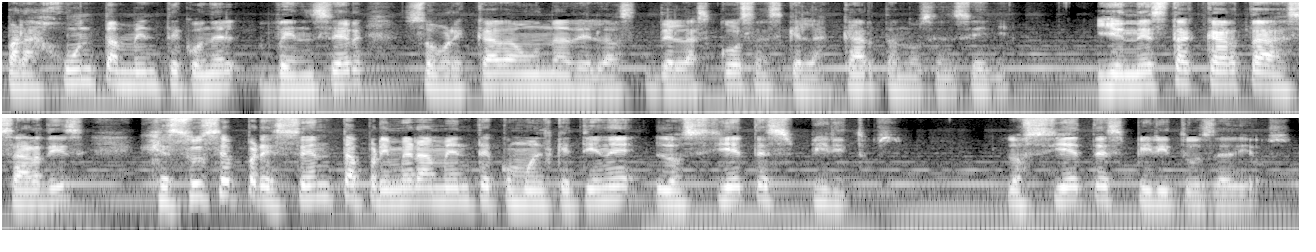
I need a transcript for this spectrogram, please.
para juntamente con Él vencer sobre cada una de las, de las cosas que la carta nos enseña. Y en esta carta a Sardis, Jesús se presenta primeramente como el que tiene los siete espíritus, los siete espíritus de Dios.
